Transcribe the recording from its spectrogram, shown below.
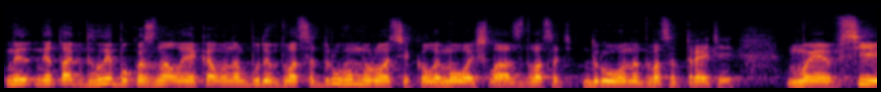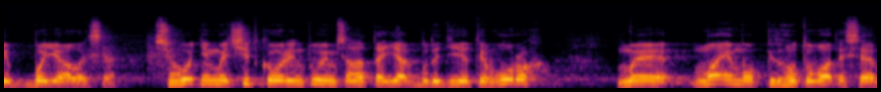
не, не так глибоко знали, яка вона буде в 22-му році, коли мова йшла з 22 на 23. Ми всі боялися. Сьогодні ми чітко орієнтуємося на те, як буде діяти ворог. Ми маємо підготуватися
